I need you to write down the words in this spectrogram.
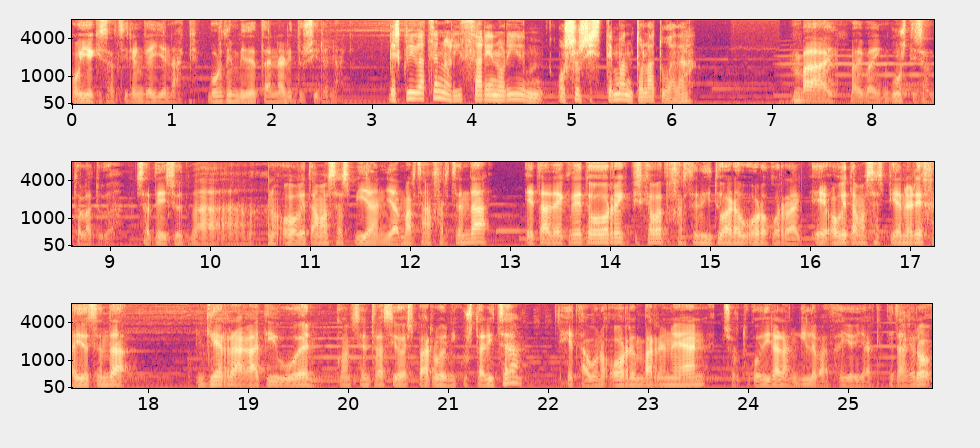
horiek izan ziren gehienak, burdin bidetan aritu zirenak. Deskribatzen ari zaren hori oso sistema antolatua da. Bai, bai, bai, guztiz antolatu da. Zate dizut, ba, no, hogeta mazazpian ja martzan jartzen da, eta dekreto horrek pizka bat jartzen ditu arau orokorrak. E, hogeta mazazpian ere jaiotzen da gerra gatibuen konzentrazio esparruen ikustaritza, eta bueno, horren barrenean sortuko dira langile bat aioiak. Eta gero,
